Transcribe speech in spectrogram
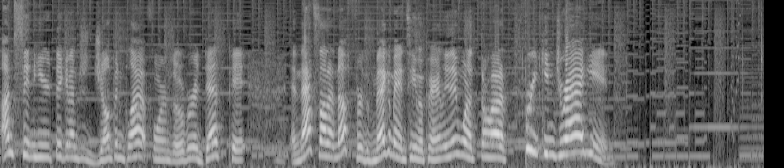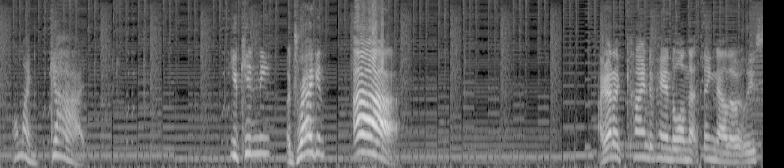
I'm sitting here thinking I'm just jumping platforms over a death pit, and that's not enough for the Mega Man team apparently. They want to throw out a freaking dragon. Oh my god. You kidding me? A dragon? Ah! I got a kind of handle on that thing now, though, at least.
